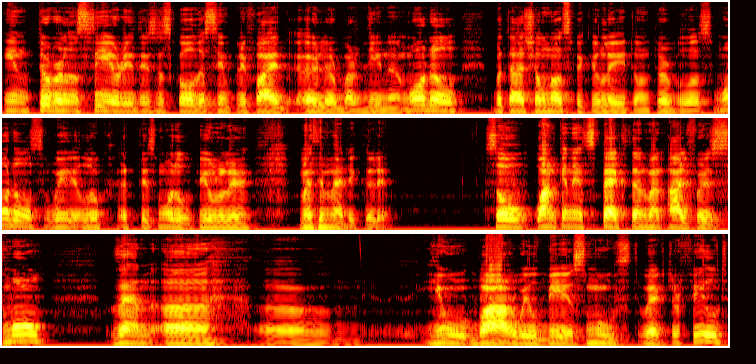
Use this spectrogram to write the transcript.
in turbulence theory, this is called a simplified Euler-Bardina model, but I shall not speculate on turbulence models. We look at this model purely mathematically. So one can expect that when alpha is small, then uh, uh, u bar will be a smoothed vector field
